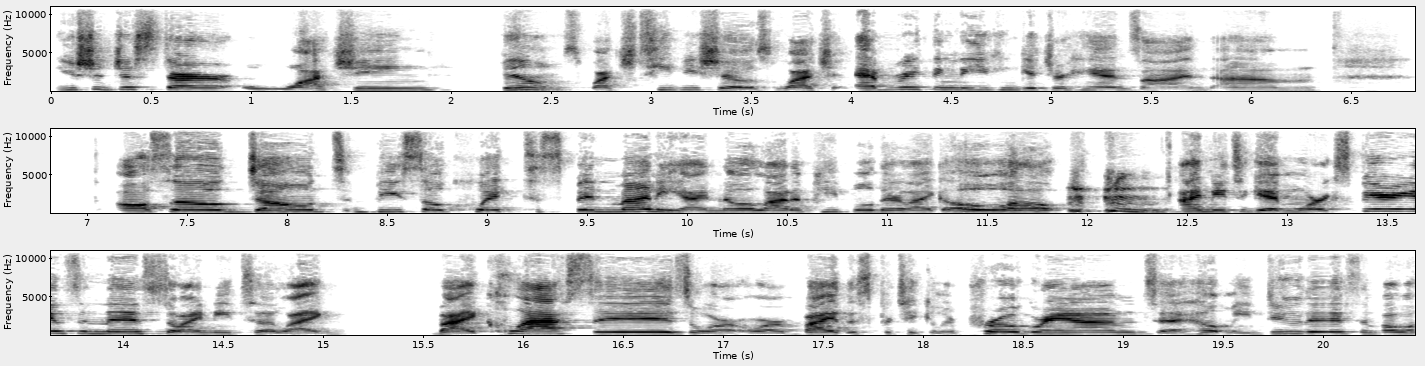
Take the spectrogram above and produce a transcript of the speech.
you should just start watching films, watch TV shows, watch everything that you can get your hands on. Um, also, don't be so quick to spend money. I know a lot of people, they're like, oh, well, I need to get more experience in this, so I need to like buy classes or or buy this particular program to help me do this and blah, blah.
